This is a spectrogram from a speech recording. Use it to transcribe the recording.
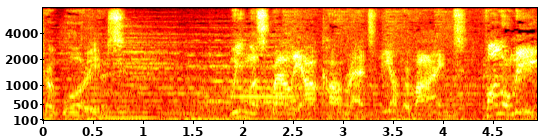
Her warriors. We must rally our comrades in the upper mines. Follow me!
